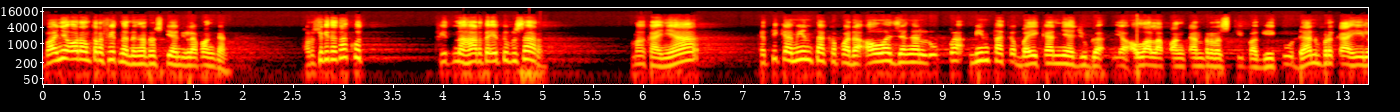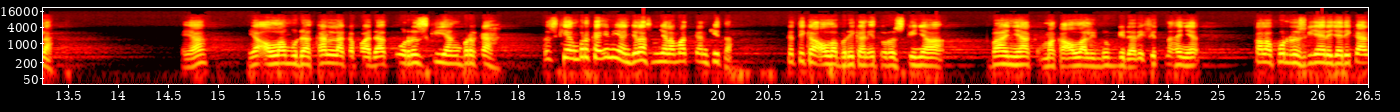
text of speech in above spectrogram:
Banyak orang terfitnah dengan rezeki yang dilapangkan. Harusnya kita takut. Fitnah harta itu besar. Makanya ketika minta kepada Allah jangan lupa minta kebaikannya juga. Ya Allah lapangkan rezeki bagiku dan berkahilah. Ya, ya Allah mudahkanlah kepadaku rezeki yang berkah. Rezeki yang berkah ini yang jelas menyelamatkan kita. Ketika Allah berikan itu rezekinya banyak, maka Allah lindungi dari fitnahnya. Kalaupun rezekinya dijadikan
